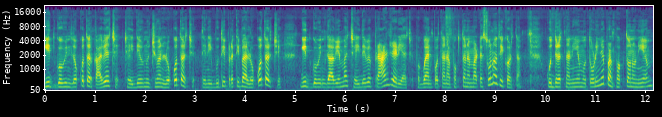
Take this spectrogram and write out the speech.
ગીત ગોવિંદ લોકોતર કાવ્ય છે, જયદેવનું જીવન લોકોતર છે, તેની બુદ્ધિ પ્રતિભા લોકોતર છે. ગીત ગોવિંદ કાવ્યમાં જયદેવે પ્રાણ રેડ્યા છે. ભગવાન પોતાના ભક્તોને માટે શું નથી કરતા? કુદરતના નિયમો તોડીને પણ ભક્તોનો નિયમ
